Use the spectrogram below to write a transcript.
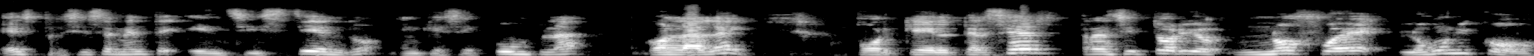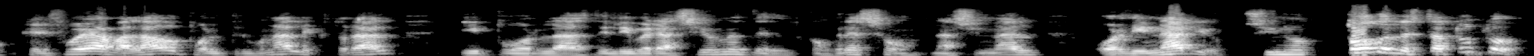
es precisamente insistiendo en que se cumpla con la ley, porque el tercer transitorio no fue lo único que fue avalado por el Tribunal Electoral y por las deliberaciones del Congreso Nacional Ordinario, sino todo el estatuto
